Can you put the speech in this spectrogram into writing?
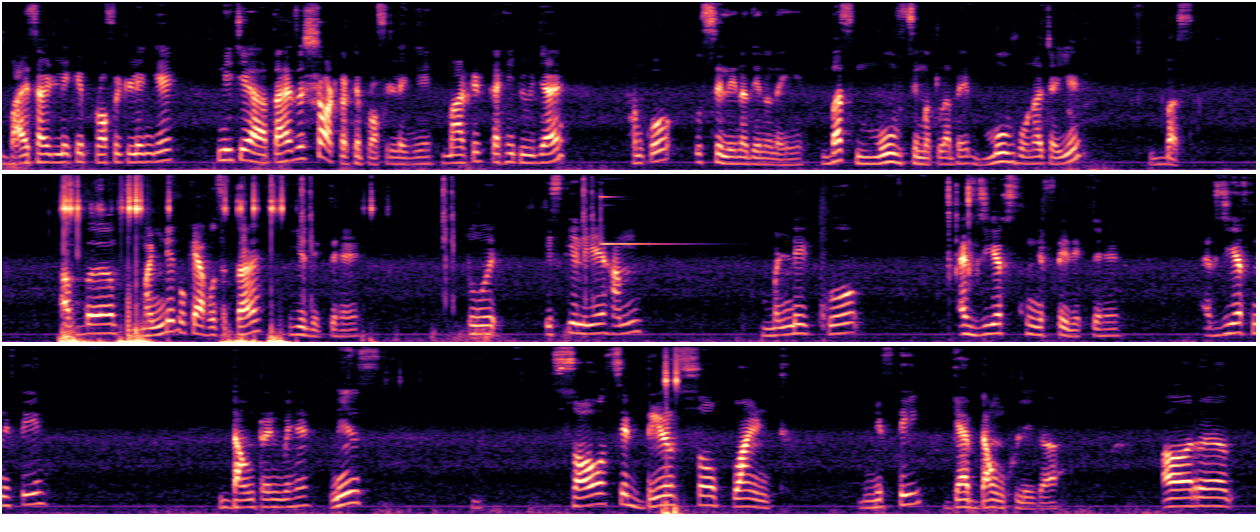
बाय साइड लेके प्रॉफिट लेंगे, नीचे आता है तो शॉर्ट करके प्रॉफिट लेंगे। मार्केट कहीं पर भी जाए, हमको उससे लेना देना नहीं है। बस मूव से मतलब है मूव होना चाहिए, बस। अब मंडे को क्या हो सकता है, ये देखते हैं। तो इसके लिए हम मंडे को एस जी एफ़ निफ्टी देखते हैं। S G F Nifty down trend में है। मीन्स सौ से डेढ़ सौ पॉइंट निफ्टी गैप डाउन खुलेगा। और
